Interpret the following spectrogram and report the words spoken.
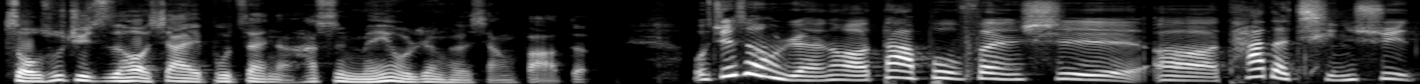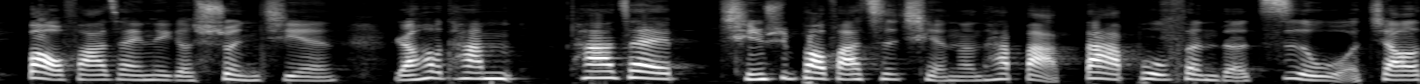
走出去之后，下一步在哪，他是没有任何想法的。我觉得这种人哦，大部分是呃，他的情绪爆发在那个瞬间，然后他他在情绪爆发之前呢，他把大部分的自我交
